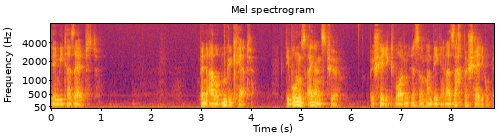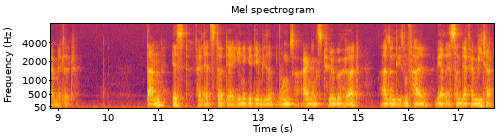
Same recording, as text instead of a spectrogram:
der Mieter selbst. Wenn aber umgekehrt die Wohnungseingangstür beschädigt worden ist und man wegen einer Sachbeschädigung ermittelt, dann ist Verletzter derjenige, dem diese Wohnungseingangstür gehört also in diesem Fall wäre es dann der Vermieter,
